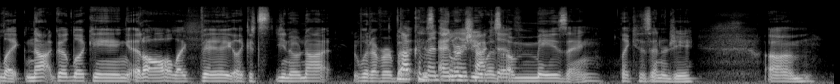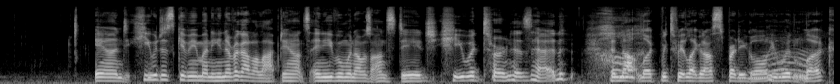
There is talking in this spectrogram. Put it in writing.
like not good looking at all, like big, like it's you know not whatever. But his conventionally energy was amazing. Like his energy. Um, and he would just give me money. He never got a lap dance. And even when I was on stage, he would turn his head and not look between, like, I was spread eagle. He wouldn't look,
